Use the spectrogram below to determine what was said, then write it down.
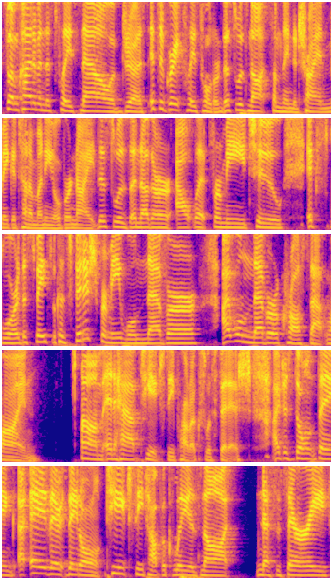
so i'm kind of in this place now of just it's a great placeholder this was not something to try and make a ton of money overnight this was another outlet for me to explore the space because fitish for me will never i will never cross that line um, and have THC products with Fitish. I just don't think a they they don't THC topically is not necessary.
